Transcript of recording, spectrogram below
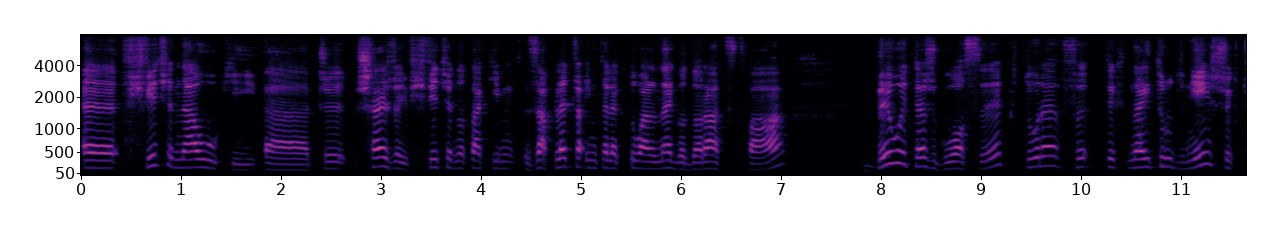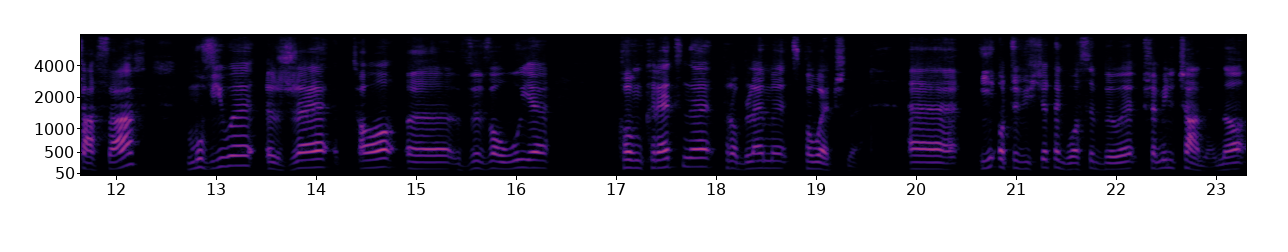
e, w świecie nauki, e, czy szerzej w świecie no takim zaplecza intelektualnego doradztwa, były też głosy, które w tych najtrudniejszych czasach mówiły, że to e, wywołuje konkretne problemy społeczne. I oczywiście te głosy były przemilczane. No,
